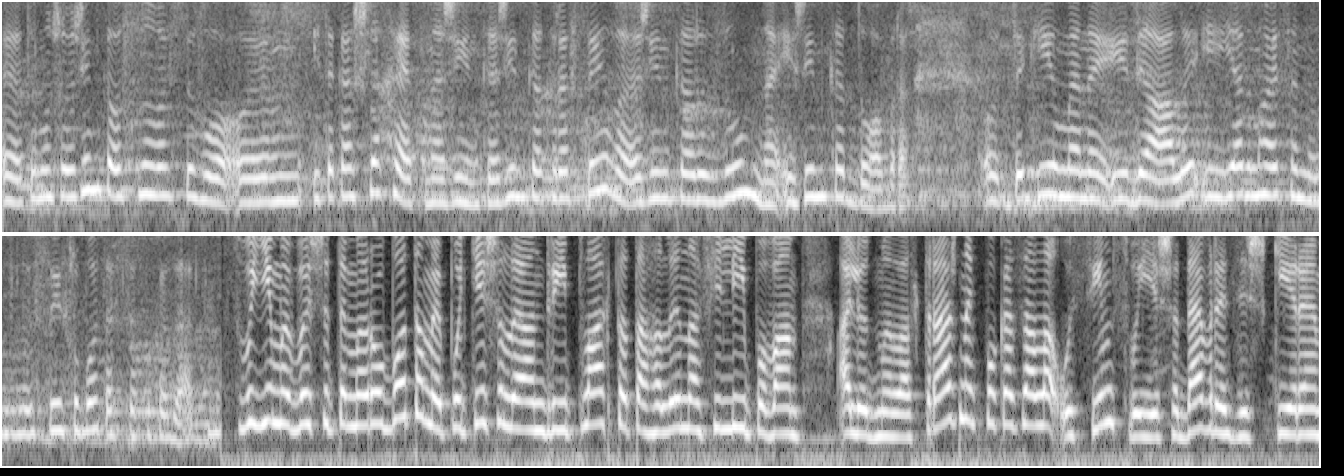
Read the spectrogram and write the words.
Е, Тому що жінка основа всього. Е, І така шляхетна жінка, жінка красива, жінка розумна і жінка добра. От такі в мене ідеали, і я намагаюся в своїх роботах це показати. Своїми вишитими роботами потішили Андрій Плахта та Галина Філіпова. А Людмила Стражник показала усім свої шедеври зі шкіри.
